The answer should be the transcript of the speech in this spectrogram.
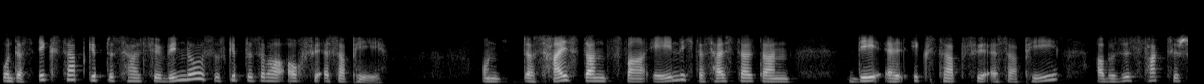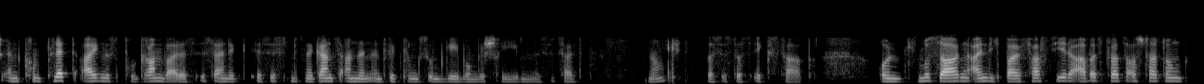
Und das X-Tab gibt es halt für Windows, es gibt es aber auch für SAP. Und das heißt dann zwar ähnlich, das heißt halt dann DLX-Tab für SAP, aber es ist faktisch ein komplett eigenes Programm, weil es ist eine, es ist mit einer ganz anderen Entwicklungsumgebung geschrieben. Es ist halt, ne, das ist das X-Tab. Und ich muss sagen, eigentlich bei fast jeder Arbeitsplatzausstattung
